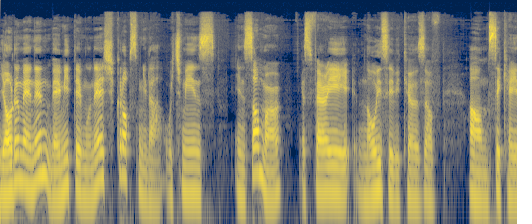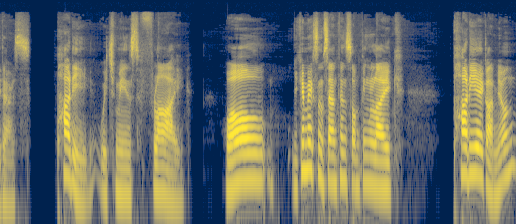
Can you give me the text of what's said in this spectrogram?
여름에는 매미 때문에 시끄럽습니다, which means in summer it's very noisy because of um, cicadas. 파리, which means fly. Well, you can make some sentence something like 파리에 가면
